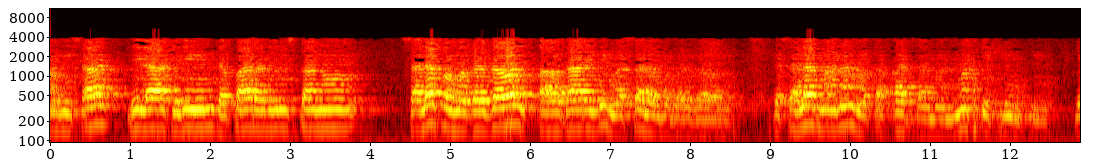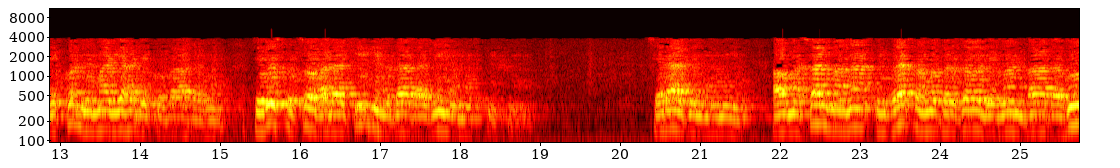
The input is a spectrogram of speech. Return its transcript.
و مثال للآخرین دپار درستانو۔ سلپ و مگردول آدارگی مسل و مگردول سلپ مانا متقدما مکت نمکی لیکن ما یهدکو بعدهم چرست سو حلاکی گی مدادا دین مکت سراج المنیر او مسل مانا عبرت و مبرزو لیمان بعدہو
